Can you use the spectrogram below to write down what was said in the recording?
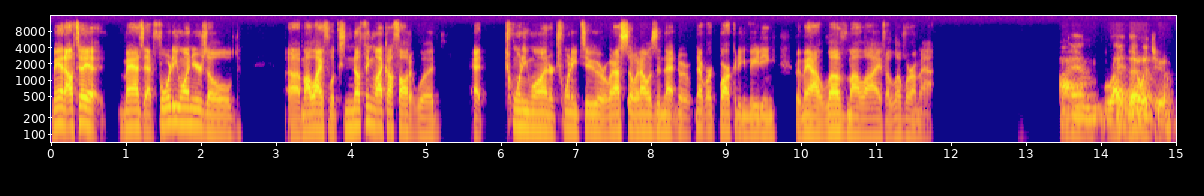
man, I'll tell you, Mads, at 41 years old, uh, my life looks nothing like I thought it would at 21 or 22 or when I saw when I was in that network marketing meeting. But man, I love my life. I love where I'm at. I am right there with you.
